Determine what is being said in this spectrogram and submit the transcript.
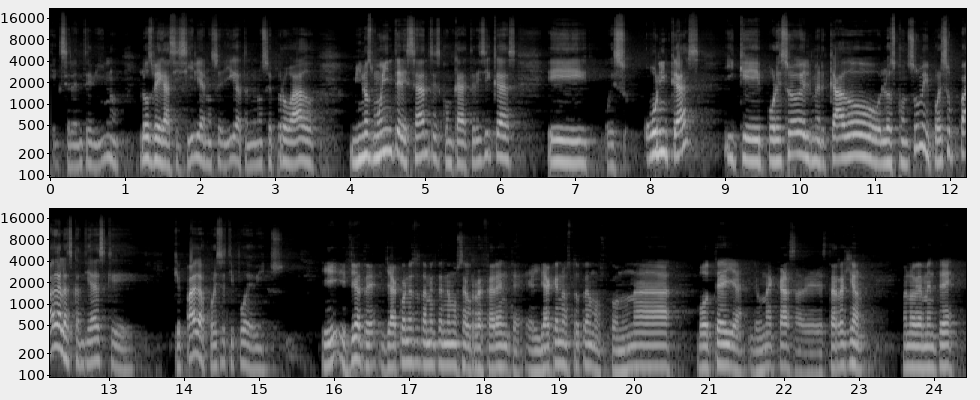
excelente vino. Los Vega Sicilia, no se diga, también los he probado. Vinos muy interesantes, con características eh, pues únicas y que por eso el mercado los consume y por eso paga las cantidades que, que paga por ese tipo de vinos. Y, y, fíjate, ya con eso también tenemos el referente. El día que nos topemos con una botella de una casa de esta región, bueno, obviamente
